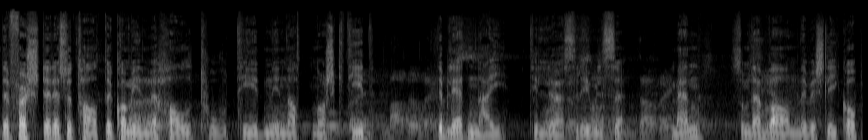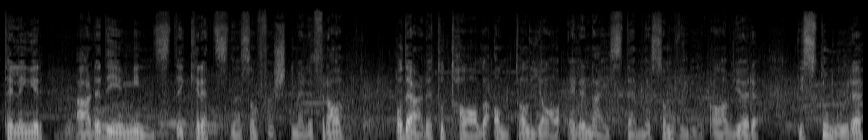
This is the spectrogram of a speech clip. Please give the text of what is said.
Det første resultatet kom inn ved halv to-tiden i natt norsk tid. Det ble et nei til løsrivelse. Men som det er vanlig ved slike opptellinger, er det de minste kretsene som først melder fra. Og det er det totale antall ja- eller nei-stemmer som vil avgjøre. De store,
